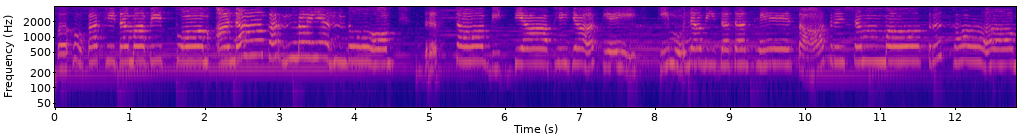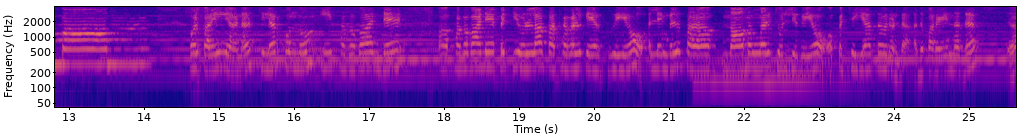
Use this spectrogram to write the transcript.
बहुकथितमपि त्वाम् दृप्ता विद्याभिजात्यै किमु न विदधते तादृशം മാ കൃഥാ മാം അപ്പോൾ പറയുകയാണ് ചിലർക്കൊന്നും ഈ ഭഗവാന്റെ ആ, ഭഗവാനെ പറ്റിയുള്ള കഥകൾ കേൾക്കുകയോ അല്ലെങ്കിൽ ക- നാമങ്ങൾ ചൊല്ലുകയോ ഒക്കെ ചെയ്യാത്തവരുണ്ട് അത് പറയുന്നത് ആ,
